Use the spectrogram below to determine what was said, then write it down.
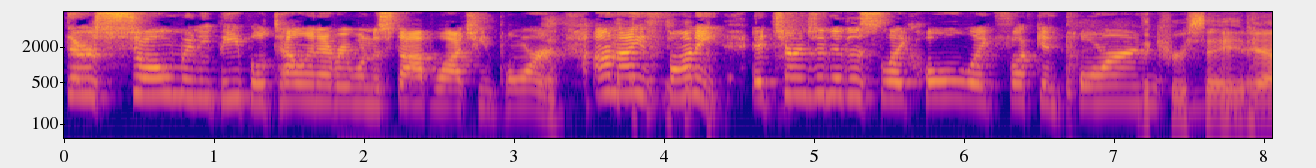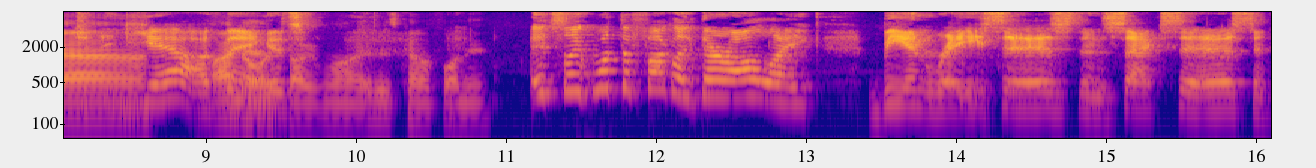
there's so many people telling everyone to stop watching porn. On funny. it turns into this like whole like fucking porn The crusade. yeah, yeah I know thing. what you're It's talking about. It is kind of funny. it's like what the fuck? Like they're all like being racist and sexist and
